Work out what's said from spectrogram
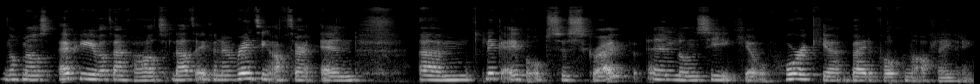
Nogmaals, heb je hier wat aan gehad? Laat even een rating achter en um, klik even op subscribe. En dan zie ik je of hoor ik je bij de volgende aflevering.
